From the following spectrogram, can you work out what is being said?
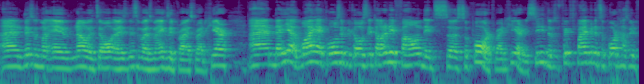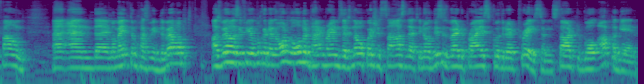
And this is my uh, now it's all uh, this was my exit price right here and uh, yeah why I close it because it already found its uh, support right here. You see the 55 minute support has been found uh, and momentum has been developed. As well as if you look at all the older time frames there's no question asked that you know this is where the price could retrace and start to go up again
